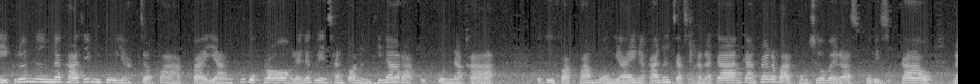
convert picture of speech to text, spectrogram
อีกเรื่องหนึ่งนะคะที่คุณครูอยากจะฝากไปยังผู้ปกครอง และนักเรียนชั้นป .1 ที่น่ารักทุกคนนะคะ ก็คือฝากความห่วงใยนะคะ เนื่องจากสถานการณ์การแพร่ระบาดของเชื้อไวรัสโควิด -19 ใน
